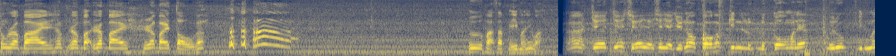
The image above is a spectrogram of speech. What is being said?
ต้องระบายครับระบายระบายระบายเต่าครับเออผ่าสเปรย์มานี่หว่าอ่าเจอเจอเจอเจอเจออยู่นอกกองครับกินหลุดหลุดกองมาแล้วไม่รู้กินไหม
